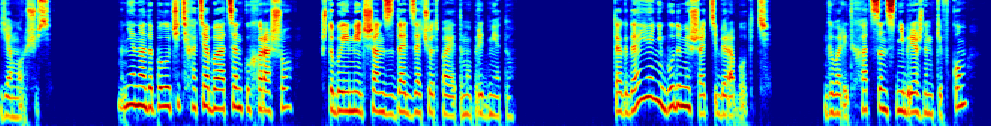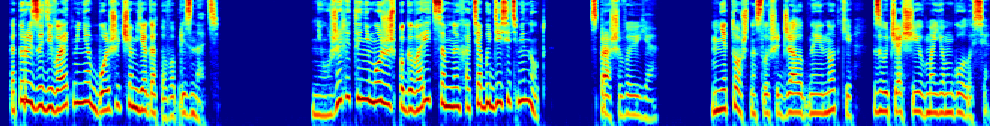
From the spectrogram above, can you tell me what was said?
Я морщусь. «Мне надо получить хотя бы оценку «хорошо», чтобы иметь шанс сдать зачет по этому предмету». «Тогда я не буду мешать тебе работать», — говорит Хадсон с небрежным кивком, который задевает меня больше, чем я готова признать. «Неужели ты не можешь поговорить со мной хотя бы 10 минут?» — спрашиваю я. Мне тошно слышать жалобные нотки, звучащие в моем голосе.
